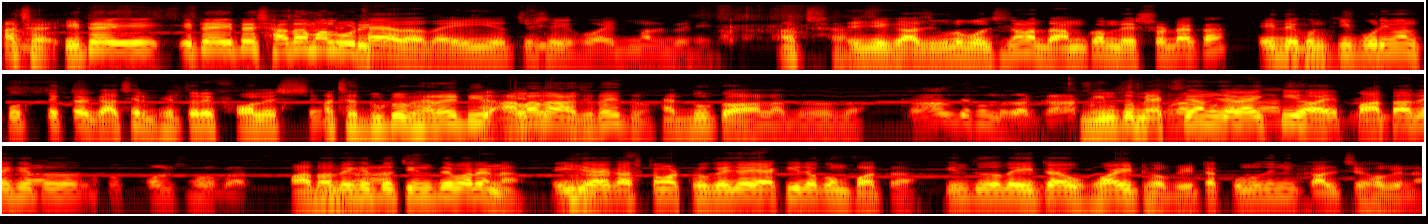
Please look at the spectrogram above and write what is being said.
আচ্ছা এটা এটা এটা সাদা মালবরি হ্যাঁ দাদা এই হচ্ছে সেই হোয়াইট মালবেরি। আচ্ছা। এই যে গাছগুলো বলছিলাম না দাম কম দেড়শো টাকা। এই দেখুন কি পরিমাণ প্রত্যেকটা গাছের ভেতরে ফল এসছে। আচ্ছা দুটো ভ্যারাইটি আলাদা আছে তাই তো? হ্যাঁ দুটো আলাদা দাদা। গাছ দেখুন দাদা গাছ কিন্তু কত জায়গায় কি হয়, পাতা দেখে তো- ফল সহ গাছ। পাতা দেখে তো চিনতে পারে না। এই জায়গায় কাস্টমার ঠকে যায় একই রকম পাতা। কিন্তু দাদা এটা হোয়াইট হবে এটা কোনোদিনই কালচে হবে না।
